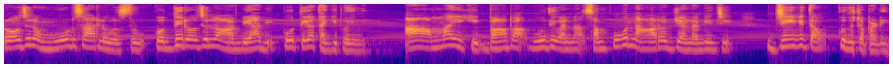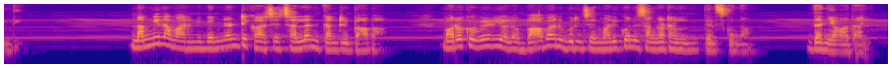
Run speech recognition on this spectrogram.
రోజులో మూడు సార్లు వస్తూ కొద్ది రోజుల్లో ఆ వ్యాధి పూర్తిగా తగ్గిపోయింది. ఆ అమ్మాయికి బాబా ఊది వల్ల సంపూర్ణ ఆరోగ్యం లభించి జీవితం కుదుటపడింది. నమ్మిన వారిని వెన్నంటి కాచే చల్లని తండ్రి బాబా. మరొక వీడియోలో బాబాను గురించి మరికొన్ని సంఘటనలను తెలుసుకుందాం. ధన్యవాదాలు.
